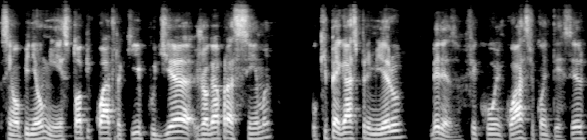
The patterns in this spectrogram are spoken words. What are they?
Assim, a opinião minha. Esse top 4 aqui podia jogar para cima. O que pegasse primeiro, beleza. Ficou em quarto, ficou em terceiro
